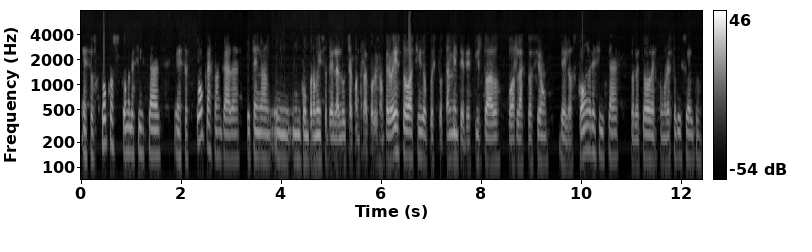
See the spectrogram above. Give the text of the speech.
esos pocos congresistas, esas pocas bancadas que tengan un, un, compromiso de la lucha contra la corrupción. Pero esto ha sido pues totalmente desvirtuado por la actuación de los congresistas sobre todo del Congreso disuelto,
